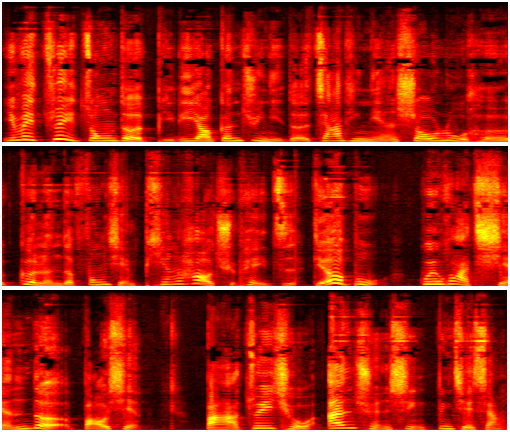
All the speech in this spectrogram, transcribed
因为最终的比例要根据你的家庭年收入和个人的风险偏好去配置。第二步，规划钱的保险，把追求安全性并且想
